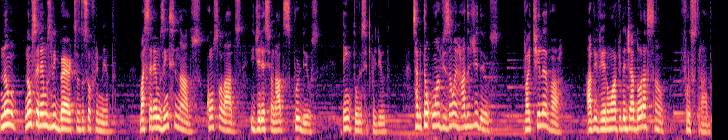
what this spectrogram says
não, não seremos libertos do sofrimento, mas seremos ensinados, consolados e direcionados por Deus em todo esse período. Sabe, então, uma visão errada de Deus vai te levar a viver uma vida de adoração frustrada.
